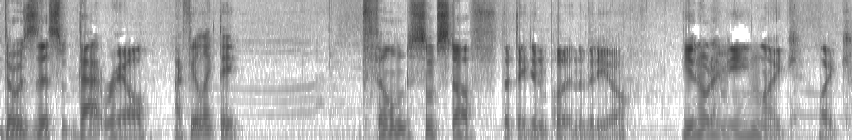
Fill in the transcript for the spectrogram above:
there was this that rail. I feel like they filmed some stuff that they didn't put in the video. You know what I mean? Like like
